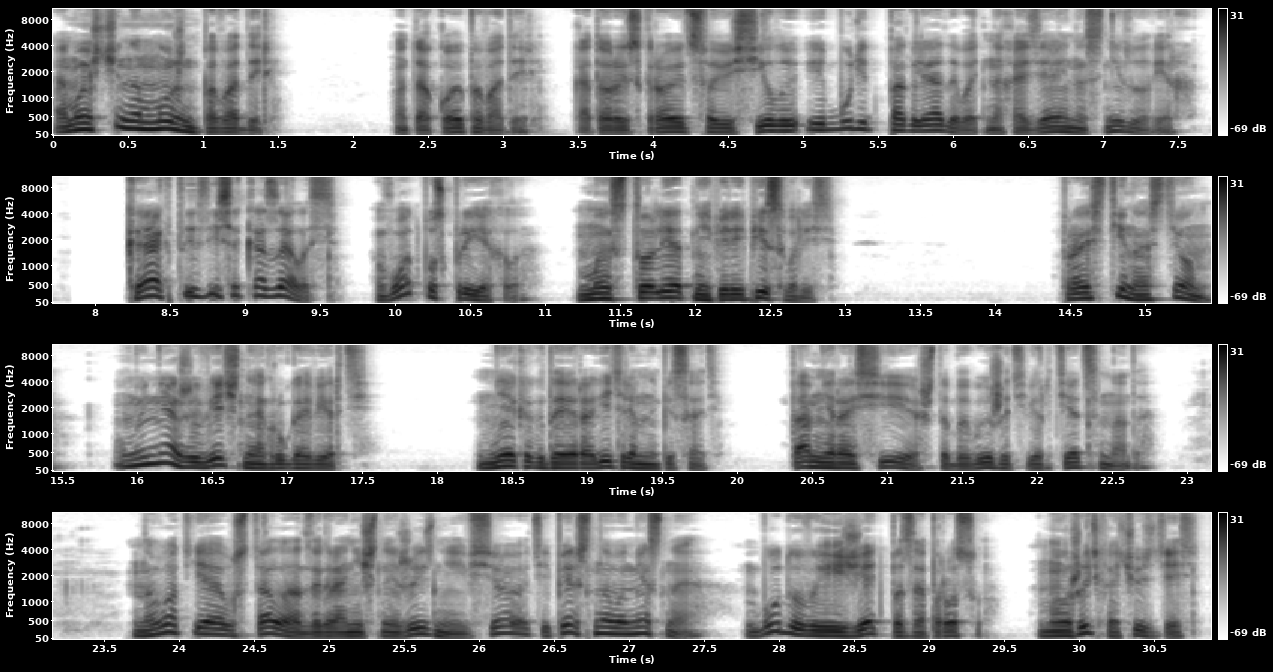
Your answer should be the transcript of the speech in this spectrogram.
А мужчинам нужен поводырь. Но такой поводырь, который скроет свою силу и будет поглядывать на хозяина снизу вверх. «Как ты здесь оказалась? В отпуск приехала? Мы сто лет не переписывались». «Прости, Настен, у меня же вечная круговерть. Некогда и родителям написать. Там не Россия, чтобы выжить, вертеться надо. Но вот я устала от заграничной жизни, и все, теперь снова местная. Буду выезжать по запросу но жить хочу здесь.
